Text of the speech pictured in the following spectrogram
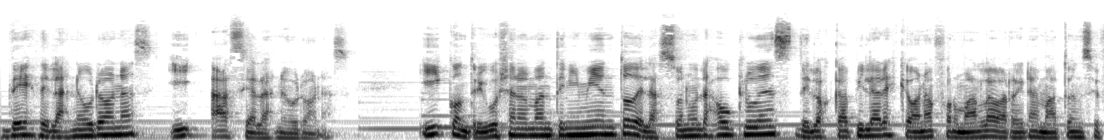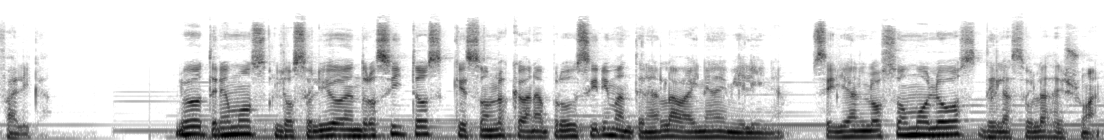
desde las neuronas y hacia las neuronas, y contribuyen al mantenimiento de las zónulas ocludens de los capilares que van a formar la barrera hematoencefálica. Luego tenemos los oligodendrocitos, que son los que van a producir y mantener la vaina de mielina. Serían los homólogos de las células de Schwann.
